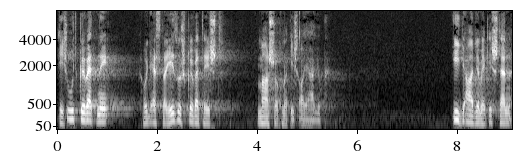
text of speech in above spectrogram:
és úgy követni, hogy ezt a Jézus követést másoknak is ajánljuk. Így áldja meg Isten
